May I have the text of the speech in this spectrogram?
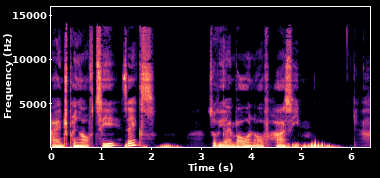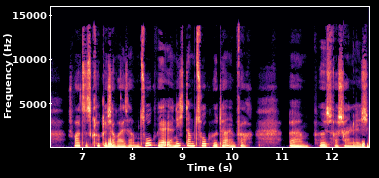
ein Springer auf C6 sowie ein Bauern auf H7. Schwarz ist glücklicherweise am Zug. Wäre er nicht am Zug, würde er einfach äh, höchstwahrscheinlich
